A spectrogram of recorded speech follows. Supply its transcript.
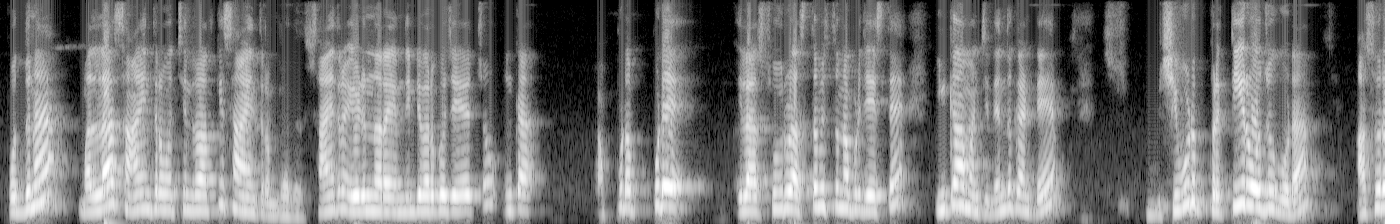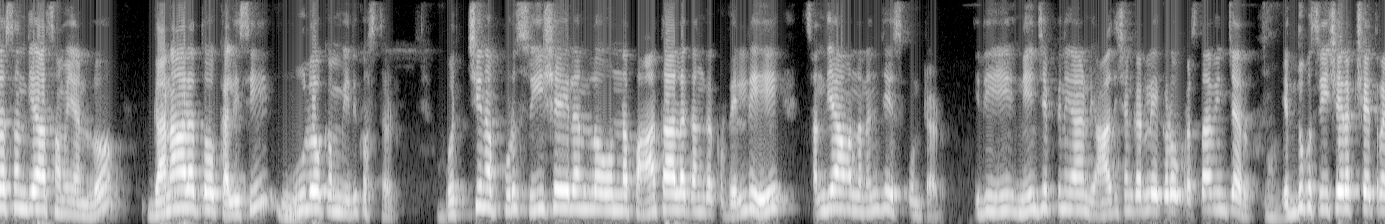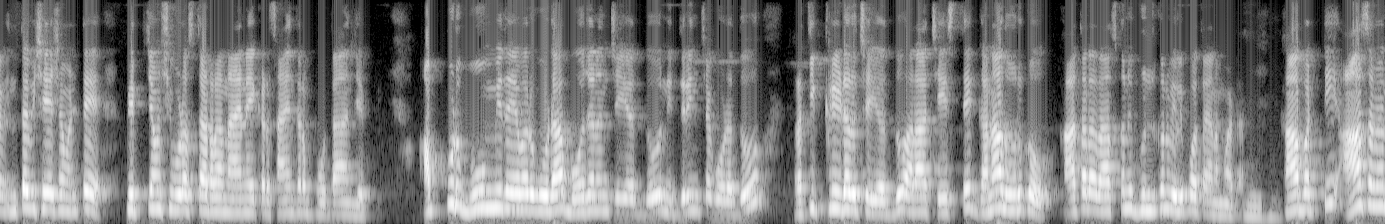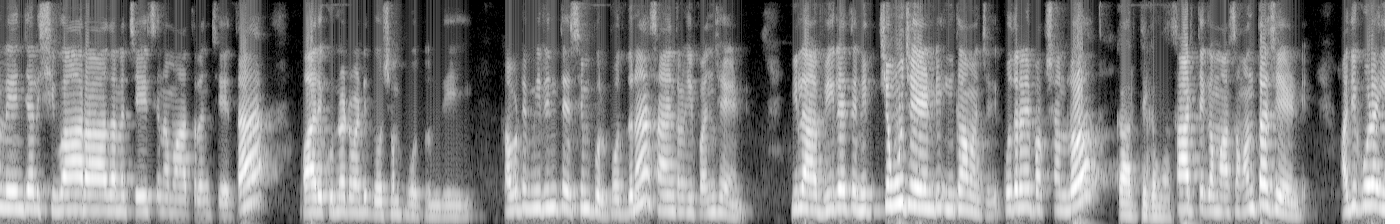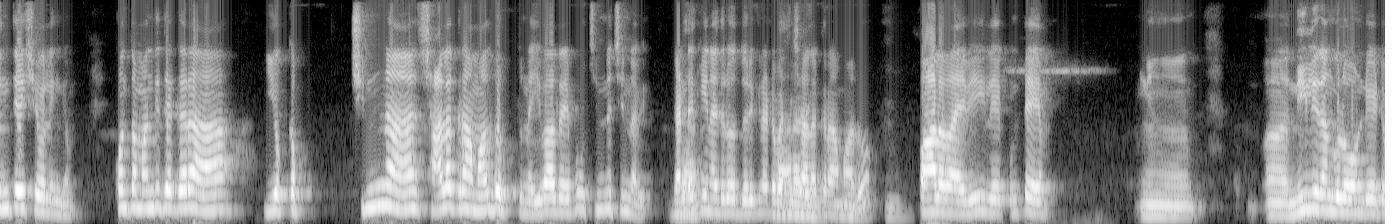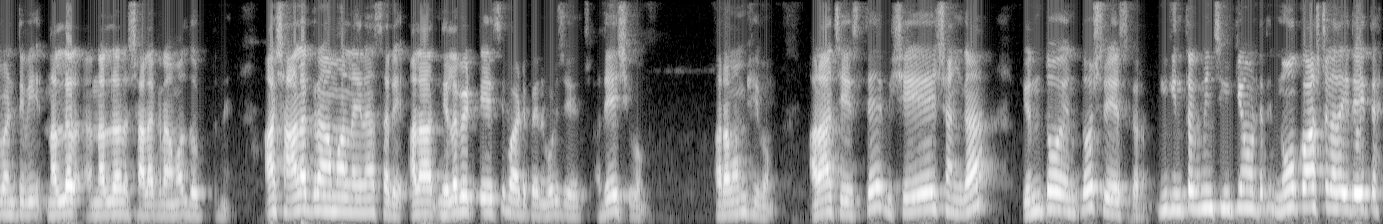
పొద్దున మళ్ళా సాయంత్రం వచ్చిన తర్వాతకి సాయంత్రం. సాయంత్రం ఏడున్నర ఎనిమిదింటి వరకు చేయొచ్చు. ఇంకా అప్పుడప్పుడే ఇలా సూర్యుడు అస్తమిస్తున్నప్పుడు చేస్తే ఇంకా మంచిది. ఎందుకంటే శివుడు ప్రతిరోజు కూడా అసుర సంధ్యా సమయంలో గణాలతో కలిసి భూలోకం మీదకి వస్తాడు. వచ్చినప్పుడు శ్రీశైలంలో ఉన్న పాతాల గంగకు వెళ్ళి సంధ్యావందనం చేసుకుంటాడు. ఇది నేను చెప్పింది కాదండి. ఆదిశంకర్లు ఎక్కడో ప్రస్తావించారు. ఎందుకు శ్రీశైల క్షేత్రం ఇంత విశేషం అంటే నిత్యం శివుడు వస్తాడరా నాయన ఇక్కడ సాయంత్రం పూట అని చెప్పి. అప్పుడు భూమి మీద ఎవరు కూడా భోజనం చేయొద్దు నిద్రించకూడదు ప్రతి క్రీడలు చేయొద్దు అలా చేస్తే గణాలు ఊరుకోవు. ఖాతాలో రాసుకొని గుంజుకొని వెళ్ళిపోతాయి అన్నమాట కాబట్టి ఆ సమయంలో ఏం చేయాలి? శివారాధన చేసిన మాత్రం చేత వారికి ఉన్నటువంటి దోషం పోతుంది. కాబట్టి మీరు ఇంతే సింపుల్. పొద్దున సాయంత్రం ఈ పని చేయండి. ఇలా వీలైతే నిత్యము చేయండి ఇంకా మంచిది. కుదరని పక్షంలో కార్తీక మాసం. కార్తీక మాసం అంతా చేయండి. అది కూడా ఇంతే శివలింగం. కొంతమంది దగ్గర ఈ యొక్క చిన్న శాలగ్రామాలు దొరుకుతున్నాయి. ఇవాళ రేపు చిన్న చిన్నవి. గండకి నదిలో దొరికినటువంటి శాలగ్రామాలు. పాలరాయివి లేకుంటే నీలి రంగులో ఉండేటువంటివి నల్ల నల్ల శాలగ్రామాలు దొరుకుతున్నాయి. ఆ శాలగ్రామాలనైనా సరే అలా నిలబెట్టేసి వాటిపైన కూడా చేయొచ్చు. అదే శివం. పరమం శివం. అలా చేస్తే విశేషంగా ఎంతో ఎంతో శ్రేయస్కరం. ఇంక ఇంతకు మించి ఇంకేముంటుంది నో కాస్ట్ కదా ఇదైతే.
